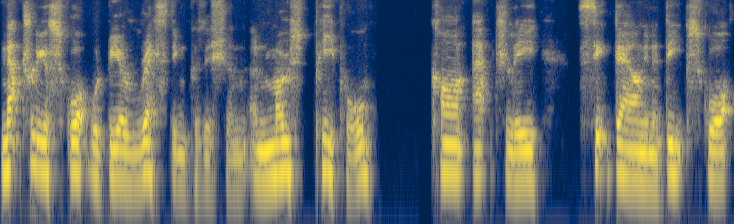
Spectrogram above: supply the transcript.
Naturally, a squat would be a resting position, and most people can't actually sit down in a deep squat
